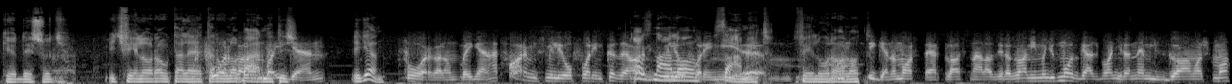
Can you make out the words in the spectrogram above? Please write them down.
Kérdés, hogy így fél óra után lehet róla bármit is. Igen, igen? Forgalomba, igen. Hát 30 millió forint, közel 30 az millió forint. számít fél óra alatt. Igen, a Master Plus-nál azért az valami mondjuk mozgásban annyira nem izgalmas ma.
